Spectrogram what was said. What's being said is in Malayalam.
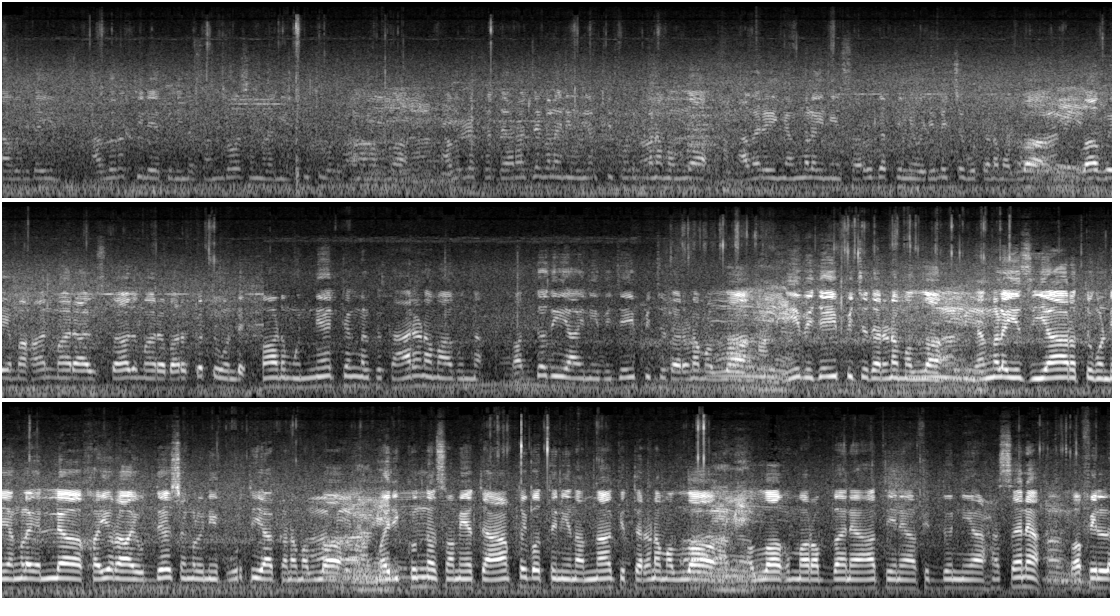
എല്ലാവരുടെയും അതിർത്തിലേക്ക് നിന്റെ സന്തോഷങ്ങളെ നീ എത്തിച്ചു കൊടുക്കണമല്ല അവരുടെയൊക്കെ ദറജകളെ നീ ഉയർത്തി കൊടുക്കണമല്ല അവരെ ഞങ്ങളെ നീ സ്വർഗത്തിൽ നീ ഒരുമിച്ച് കൂട്ടണമല്ല. മഹാന്മാരായ ഉസ്താദുമാരെ വറക്കത്തുകൊണ്ട് ഒരുപാട് മുന്നേറ്റങ്ങൾക്ക് കാരണമാകുന്ന പദ്ധതിയായി നീ വിജയിപ്പിച്ചു തരണമല്ല. നീ വിജയിപ്പിച്ചു തരണമല്ല. ഞങ്ങളെ ഈ സിയാറത്ത് കൊണ്ട് ഞങ്ങളെ എല്ലാ ഹൈറായ ഉദ്ദേശങ്ങളും നീ പൂർത്തിയാക്കണമല്ല. മരിക്കുന്ന സമയത്ത് ആക്കിബത്ത് നീ നന്നാക്കി തരണമല്ല. അള്ളാഹുമ്മ ഹസന വഫിൽ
